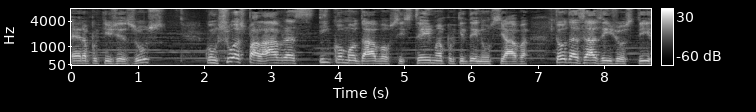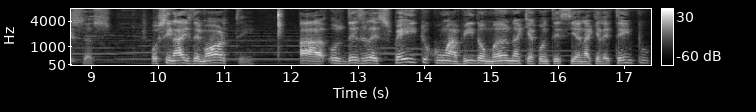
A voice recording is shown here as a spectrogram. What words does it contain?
era porque Jesus, com suas palavras, incomodava o sistema porque denunciava todas as injustiças, os sinais de morte, a, o desrespeito com a vida humana que acontecia naquele tempo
